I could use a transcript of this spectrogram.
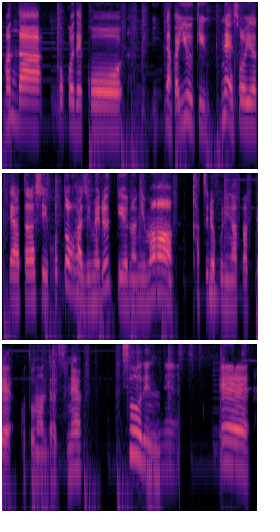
またここでこういなんか勇気ねそうやって新しいことを始めるっていうのにも活力になったってことなんですね。そうですね。ええ一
